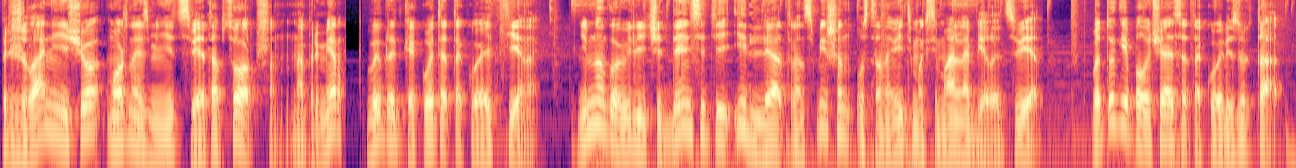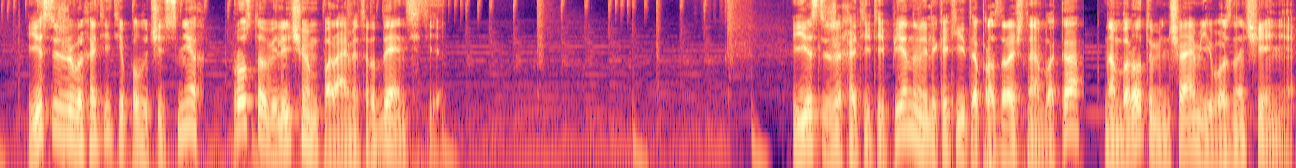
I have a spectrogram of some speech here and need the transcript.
При желании еще можно изменить цвет Absorption. Например, выбрать какой-то такой оттенок. Немного увеличить Density и для Transmission установить максимально белый цвет. В итоге получается такой результат. Если же вы хотите получить снег, просто увеличиваем параметр Density. Если же хотите пену или какие-то прозрачные облака, наоборот уменьшаем его значение.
